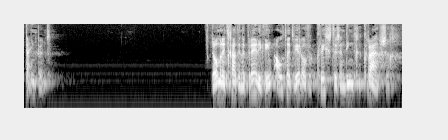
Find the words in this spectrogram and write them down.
Pijnpunt. Dominee, het gaat in de prediking altijd weer over Christus en dien gekruisig.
